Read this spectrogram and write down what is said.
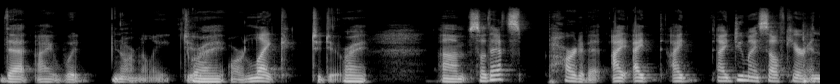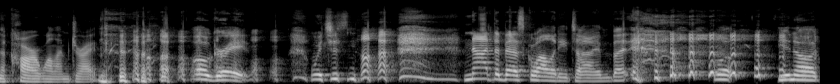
that I would normally do Right. or like to do. Right. Um, so that's part of it. I I I, I do my self care in the car while I'm driving. Oh, great. which is not not the best quality time, but Well, you know,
